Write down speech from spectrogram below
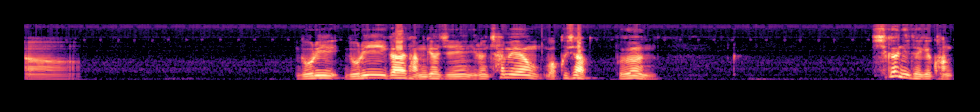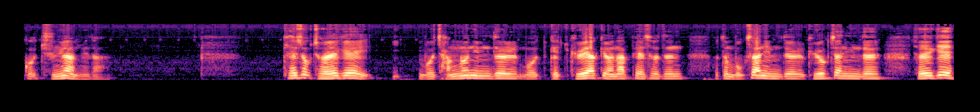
어, 놀이, 놀이가 담겨진 이런 참여형 워크샵은 시간이 되게 광고 중요합니다. 계속 저에게 뭐 장로님들, 뭐 교회학교 연합회에서든 어떤 목사님들, 교육자님들 저에게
